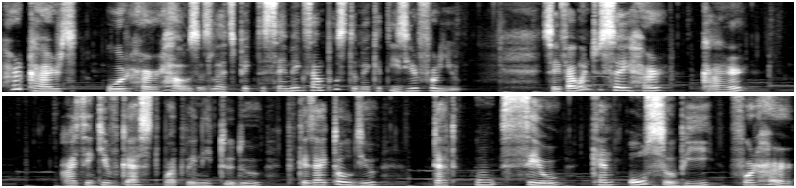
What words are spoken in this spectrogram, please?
her cars, or her houses. Let's pick the same examples to make it easier for you. So if I want to say her car, I think you've guessed what we need to do because I told you that o seu can also be for her.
